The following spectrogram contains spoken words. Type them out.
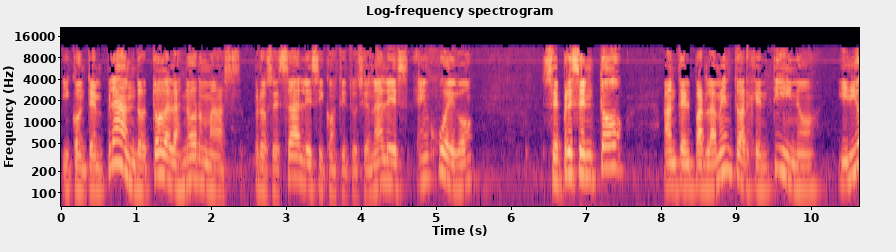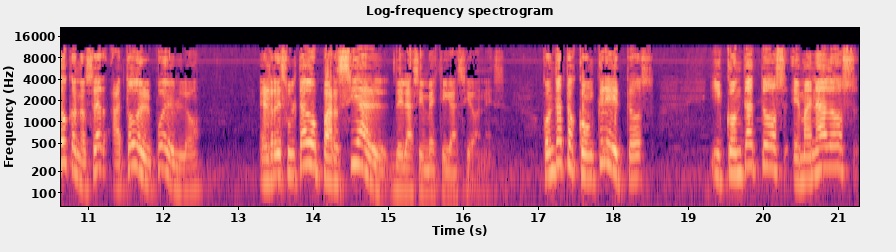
y contemplando todas las normas procesales y constitucionales en juego, se presentó ante el Parlamento argentino y dio a conocer a todo el pueblo el resultado parcial de las investigaciones, con datos concretos y con datos emanados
